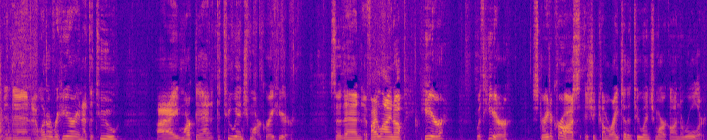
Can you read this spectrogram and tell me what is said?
And then I went over here and at the two, I marked it at the two inch mark right here. So then if I line up here with here, straight across, it should come right to the two inch mark on the ruler.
